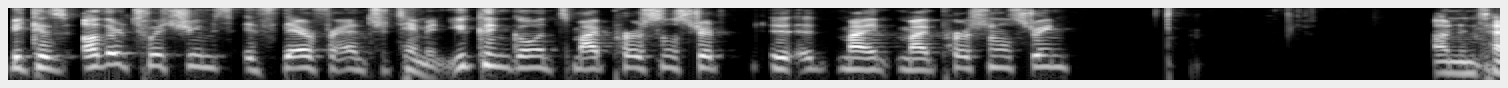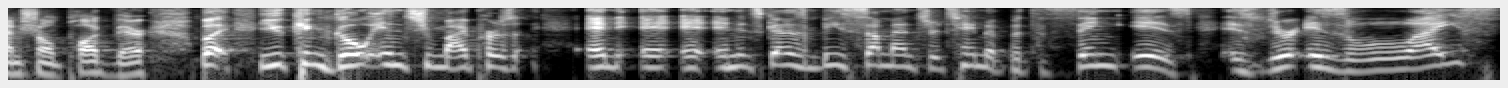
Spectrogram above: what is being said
Because other twitch streams it's there for entertainment. You can go into my personal strip uh, uh, my my personal stream unintentional plug there but you can go into my person and, and and it's going to be some entertainment but the thing is is there is life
